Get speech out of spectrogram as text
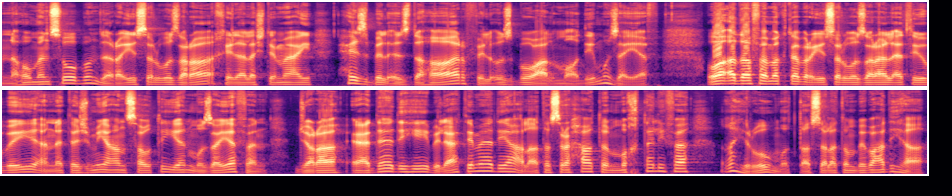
أنه منسوب لرئيس الوزراء خلال اجتماع حزب الإزدهار في الأسبوع الماضي مزيف وأضاف مكتب رئيس الوزراء الأثيوبي أن تجميعا صوتيا مزيفا جرى إعداده بالاعتماد على تصريحات مختلفة غير متصلة ببعضها.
